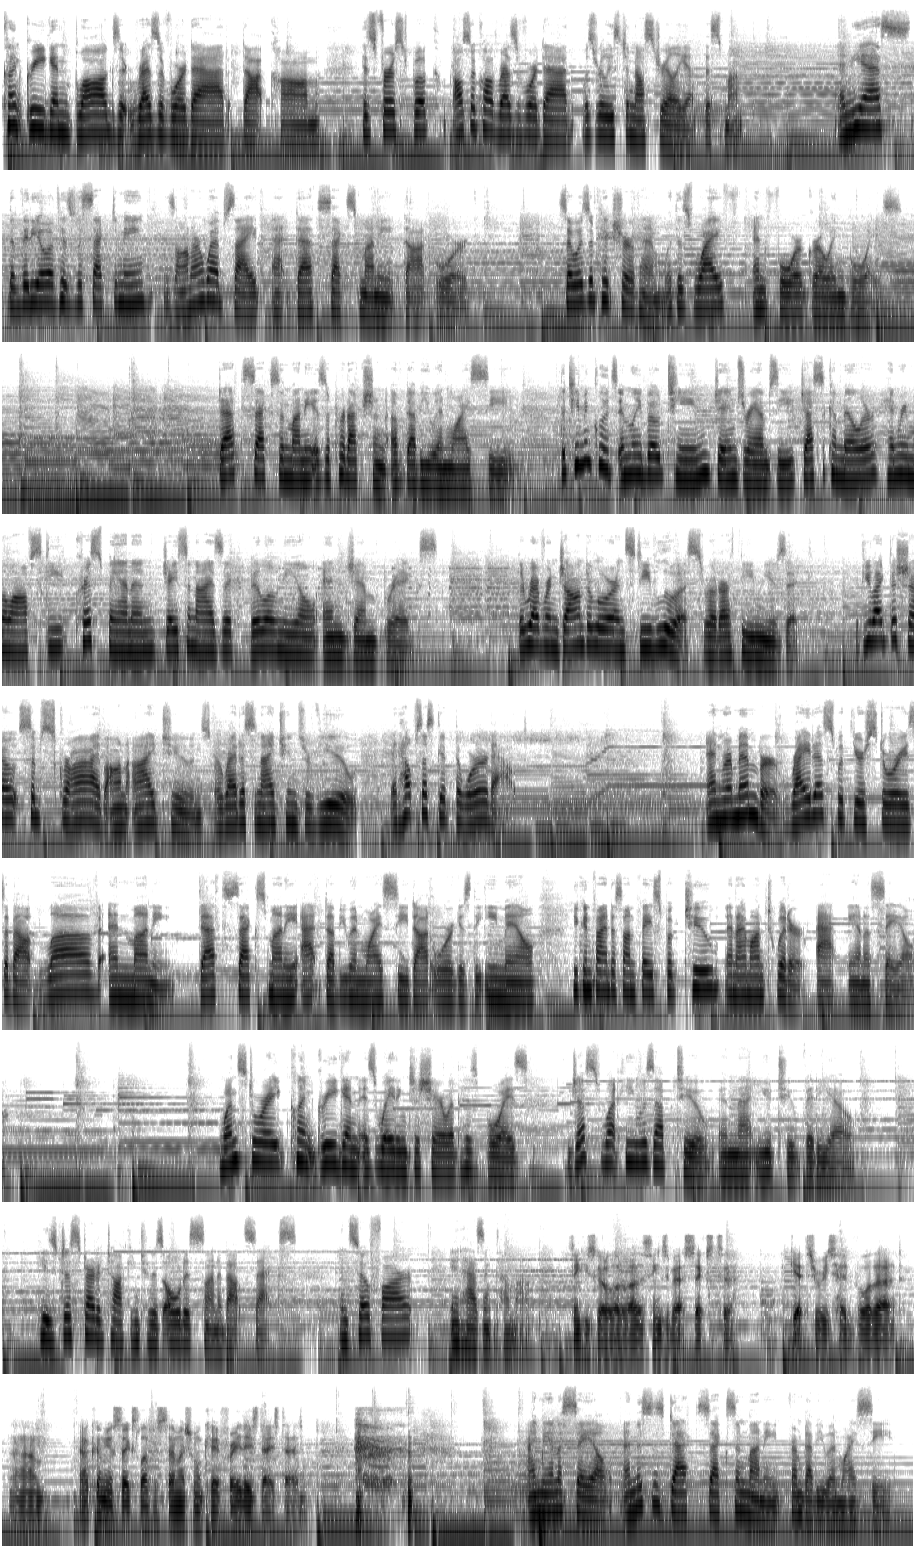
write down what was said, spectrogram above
Clint Greagen blogs at reservoirdad.com. His first book, also called Reservoir Dad, was released in Australia this month. And yes, the video of his vasectomy is on our website at deathsexmoney.org. So is a picture of him with his wife and four growing boys. Death, Sex, and Money is a production of WNYC. The team includes Emily Botein, James Ramsey, Jessica Miller, Henry Molofsky, Chris Bannon, Jason Isaac, Bill O'Neill, and Jim Briggs. The Reverend John DeLore and Steve Lewis wrote our theme music. If you like the show, subscribe on iTunes or write us an iTunes review. It helps us get the word out. And remember, write us with your stories about love and money. Death, Sex, Money at WNYC.org is the email. You can find us on Facebook too, and I'm on Twitter at Anna Sale. One story Clint Greagen is waiting to share with his boys just what he was up to in that YouTube video. He's just started talking to his oldest son about sex, and so far, it hasn't come up. I think he's got a lot of other things about sex to get through his head for that. Um, how come your sex life is so much more carefree these days, Dad? I'm Anna Sale, and this is Death, Sex, and Money from WNYC.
